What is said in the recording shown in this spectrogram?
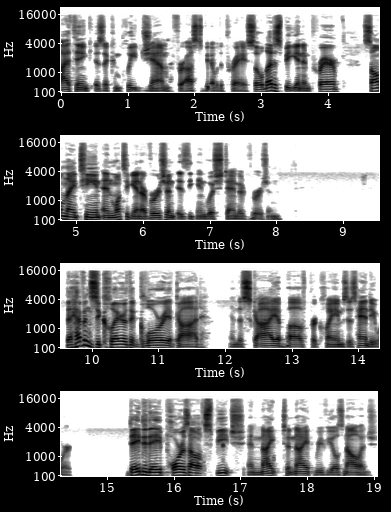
I think, is a complete gem for us to be able to pray. So let us begin in prayer. Psalm 19, and once again, our version is the English Standard Version. The heavens declare the glory of God, and the sky above proclaims his handiwork. Day to day pours out speech, and night to night reveals knowledge.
